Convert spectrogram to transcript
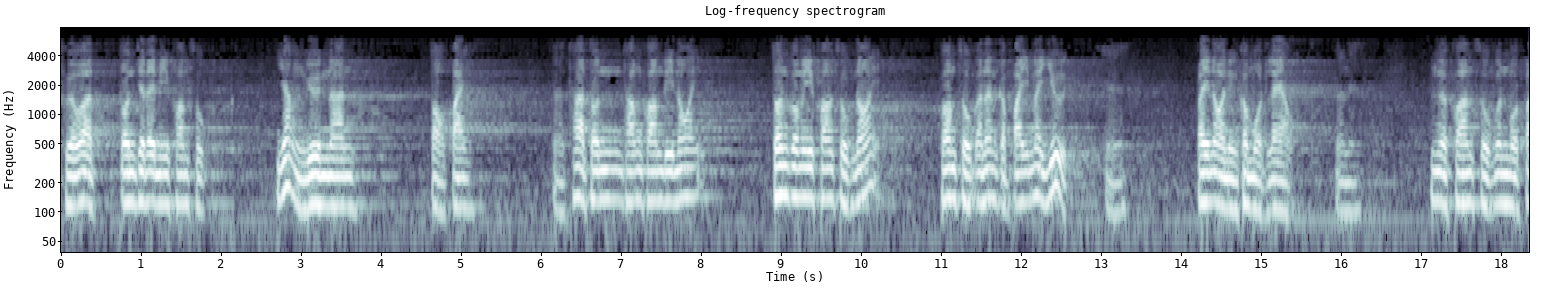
เพื่อว่าตนจะได้มีความสุข ยั่งยืนนานต่อไป ถ้าตนทำความดีน้อย ตนก็มีความสุขน้อย ความสุขอันนั้นก็ไปไม่ยืด ไปหน่อยหนึ่งก็หมดแล้วนั่นเอง เมื่อความสุขมันหมดไป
